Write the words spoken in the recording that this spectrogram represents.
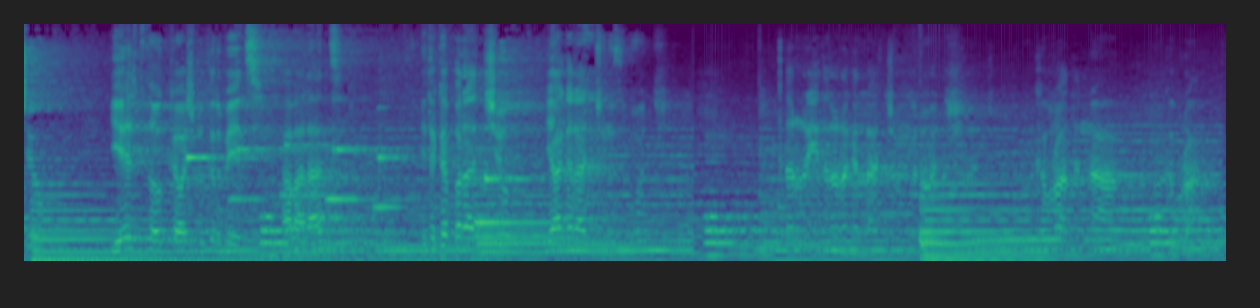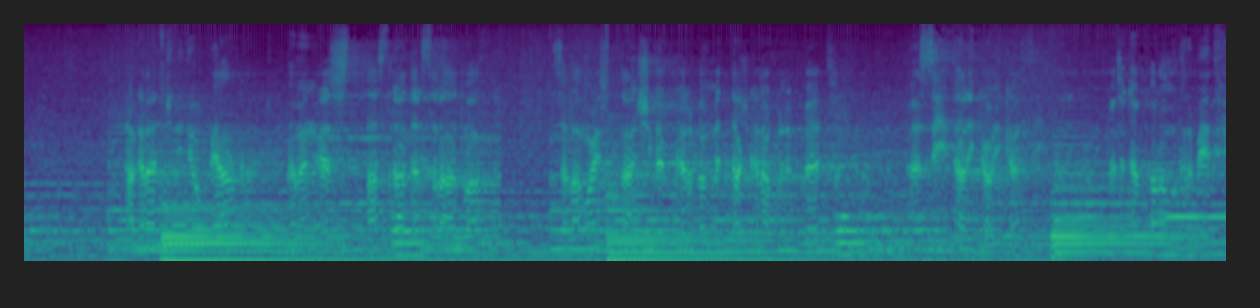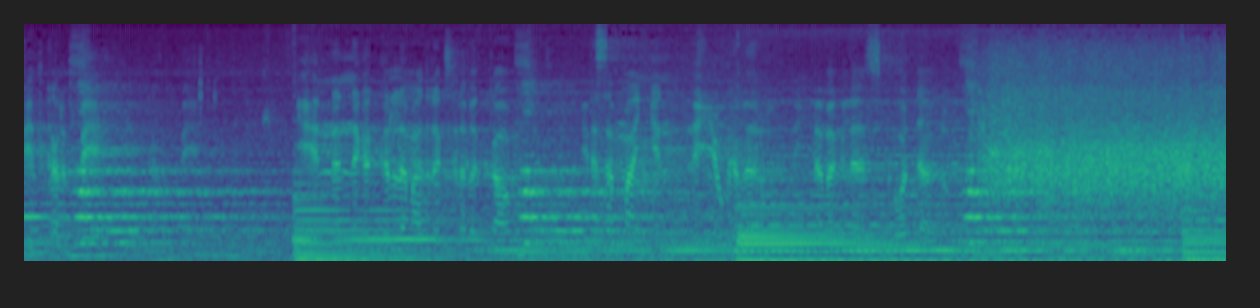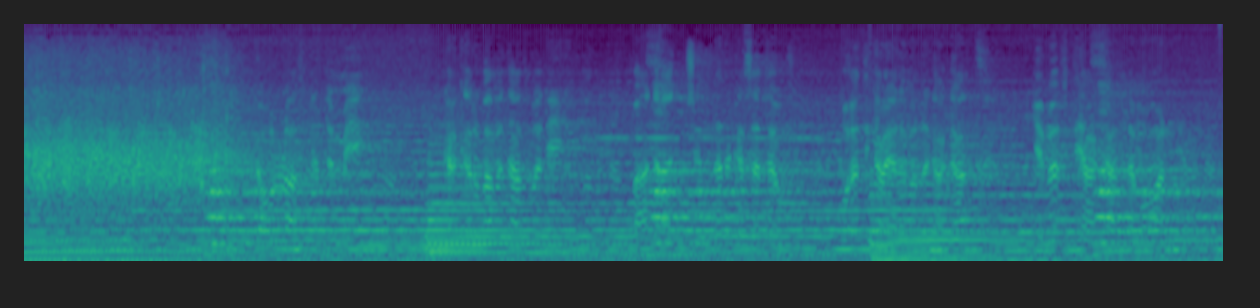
የተከበራችሁ የሕዝብ ተወካዮች ምክር ቤት አባላት፣ የተከበራችሁ የሀገራችን ሕዝቦች፣ ጥሪ የተደረገላችሁ እንግዶች፣ ክቡራትና ክቡራን፣ ሀገራችን ኢትዮጵያ በመንግስት አስተዳደር ስርዓቷ ሰላማዊ ስልጣን ሽግግር በምታከናውንበት በዚህ ታሪካዊ ቀን በተከበረው ምክር ቤት ፊት ቀርቤ ይህንን ንግግር ለማድረግ ስለበቃው የተሰማኝን ልዩ ክብር ለመግለጽ እወዳለሁ። ከሁሉ አስቀድሜ ከቅርብ ዓመታት ወዲህ በሀገራችን ለተከሰተው ፖለቲካዊ አለመረጋጋት የመፍትሄ አካል ለመሆን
